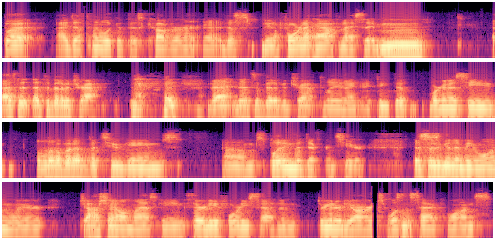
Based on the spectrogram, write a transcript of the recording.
but I definitely look at this cover, uh, this you know four and a half, and I say, mm, that's a that's a bit of a trap. that that's a bit of a trap play, and I, I think that we're going to see a little bit of the two games um, splitting the difference here. This is going to be one where Josh Allen last game, 30 of 47, 300 yards, wasn't sacked once.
